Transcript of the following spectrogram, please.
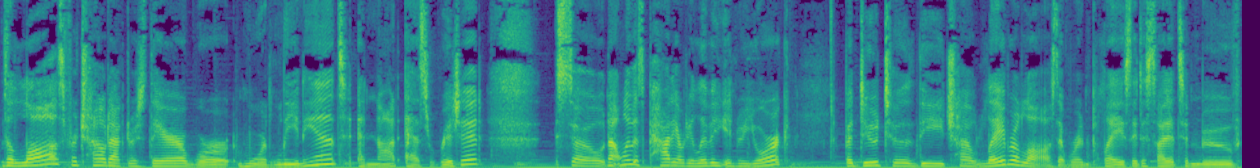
the laws for child actors there were more lenient and not as rigid. So not only was Patty already living in New York, but due to the child labor laws that were in place, they decided to move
